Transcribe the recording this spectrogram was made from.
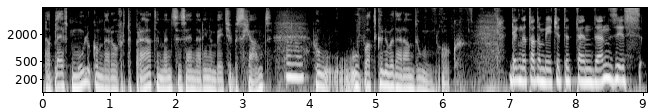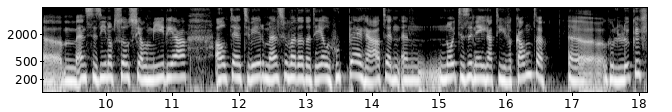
dat blijft moeilijk om daarover te praten. Mensen zijn daarin een beetje beschaamd. Mhm. hoe, hoe, wat kunnen we daaraan doen ook? Ik denk dat dat een beetje de tendens is. Uh, mensen zien op social media altijd weer mensen waar dat het heel goed bij gaat en, en nooit eens de negatieve kanten. Uh, gelukkig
